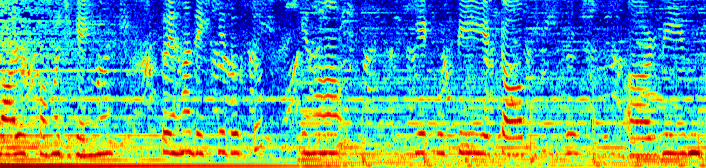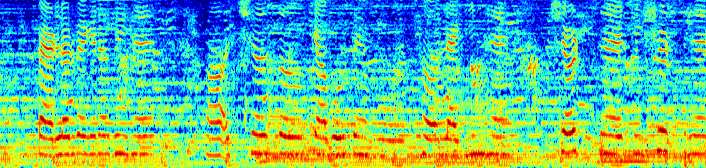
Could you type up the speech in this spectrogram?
मॉल पहुँच गई हूँ। तो यहाँ देखिए दोस्तों, यहाँ ये कुर्ती, ये टॉप्स और भी पैडलर वगैरह भी है। हाँ, अच्छा सा क्या बोलते हैं वो? अच्छा, लेगिन है शर्ट्स है टी शर्ट्स है,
